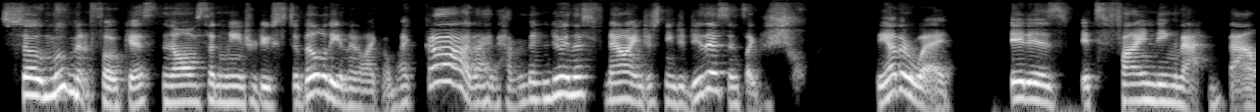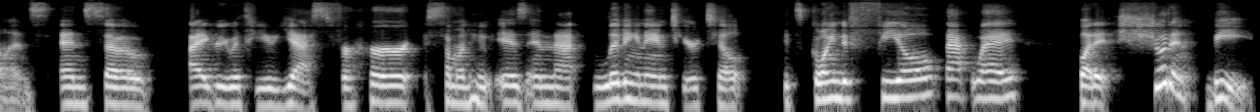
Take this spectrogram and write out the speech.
so movement focused. Then all of a sudden we introduce stability and they're like, oh my God, I haven't been doing this. Now I just need to do this. And it's like the other way. It is, it's finding that balance. And so I agree with you. Yes, for her, someone who is in that living in anterior tilt, it's going to feel that way, but it shouldn't be.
